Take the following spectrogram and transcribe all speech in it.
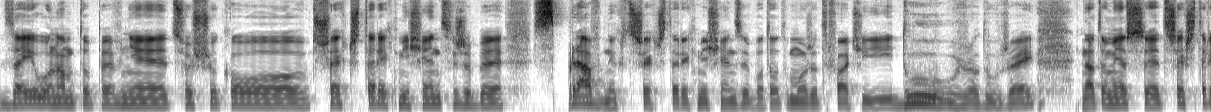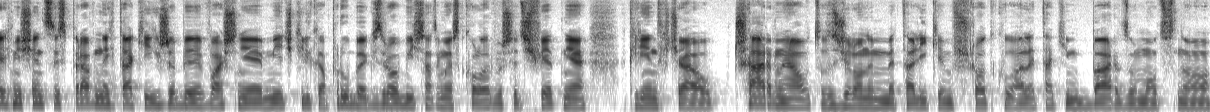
Zajęło nam to pewnie coś około 3-4 miesięcy, żeby sprawnych 3-4 miesięcy, bo to, to może trwać i dużo dłużej. Natomiast e, 3-4 miesięcy sprawnych takich, żeby właśnie mieć kilka próbek zrobić, natomiast kolor wyszedł świetnie. Klient chciał czarne auto z zielonym metalikiem w środku, ale takim bardzo mocno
